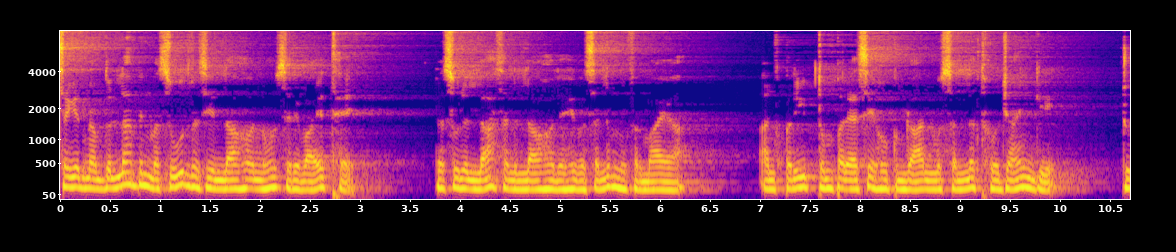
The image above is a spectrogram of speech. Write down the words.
سیدنا عبداللہ بن مسعود رضی اللہ عنہ سے روایت ہے۔ رسول اللہ صلی اللہ علیہ وسلم نے فرمایا، ان قریب تم پر ایسے حکمران مسلط ہو جائیں گے جو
